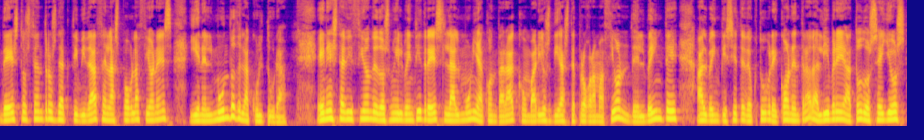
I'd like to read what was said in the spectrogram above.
de estos centros de actividad en las poblaciones y en el mundo de la cultura. En esta edición de 2023, la Almunia contará con varios días de programación del 20 al 27 de octubre con entrada libre a todos ellos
